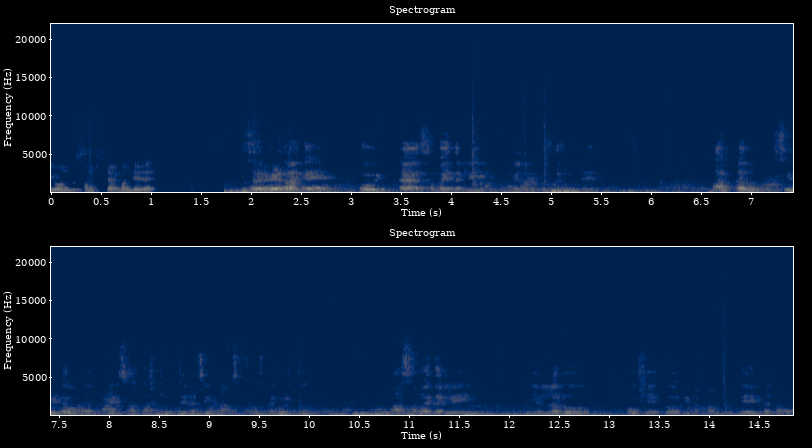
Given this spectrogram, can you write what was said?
ಈ ಒಂದು ಸಂಸ್ಥೆ ಬಂದಿದೆ. ಸರ್, ಹೇಳಿದ ಹಾಗೆ ಕೋವಿಡ್ ಸಮಯದಲ್ಲಿ ಎಲ್ಲರಿಗೂ ಗೊತ್ತಿರುವಂತೆ ಲಾಕ್ಡೌನ್ ಡೌನ್ ಅಂತೇಳಿ ಸಾಕಷ್ಟು ಜನಜೀವನ ಅಸ್ತವ್ಯಸ್ತಗೊಳ್ತು. ಆ ಸಮಯದಲ್ಲಿ ಎಲ್ಲರೂ ಬಹುಶೇಕವಾಗಿ ನಮ್ಮ ಹುದ್ದೆಯಿಂದ ನಾವು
